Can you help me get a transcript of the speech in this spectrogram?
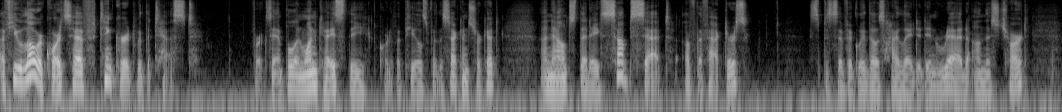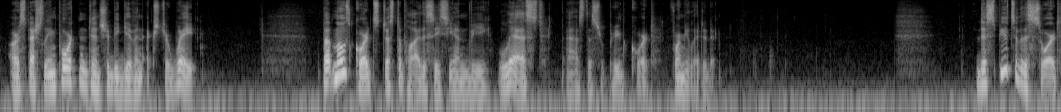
A few lower courts have tinkered with the test. For example, in one case, the Court of Appeals for the Second Circuit announced that a subset of the factors, specifically those highlighted in red on this chart, are especially important and should be given extra weight. But most courts just apply the CCNV list as the Supreme Court formulated it. Disputes of this sort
